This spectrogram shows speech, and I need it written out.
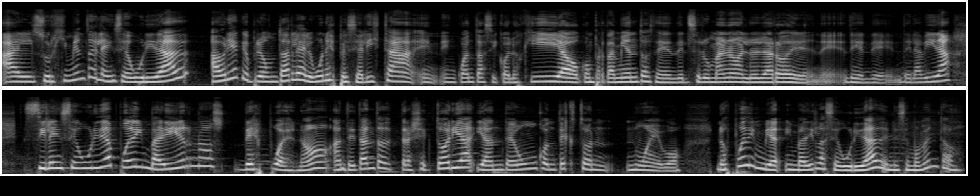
al surgimiento de la inseguridad, habría que preguntarle a algún especialista en, en cuanto a psicología o comportamientos de- del ser humano a lo largo de, la vida, si la inseguridad puede invadirnos después, ¿no? Ante tanta trayectoria y ante un contexto nuevo. ¿Nos puede invadir la seguridad en ese momento?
